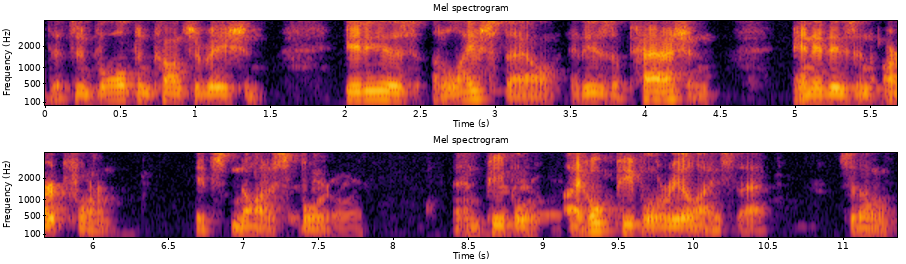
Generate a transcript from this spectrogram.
that's involved in conservation, it is a lifestyle. It is a passion, and it is an art form. It's not a sport. And people, I hope people realize that. So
